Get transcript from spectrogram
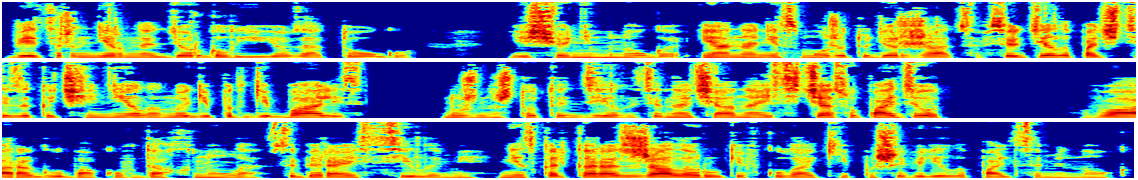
ветер нервно дергал ее за тогу. Еще немного, и она не сможет удержаться, все тело почти закоченело, ноги подгибались, нужно что-то делать, иначе она и сейчас упадет. Вара глубоко вдохнула, собираясь силами, несколько раз сжала руки в кулаки, пошевелила пальцами ног.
